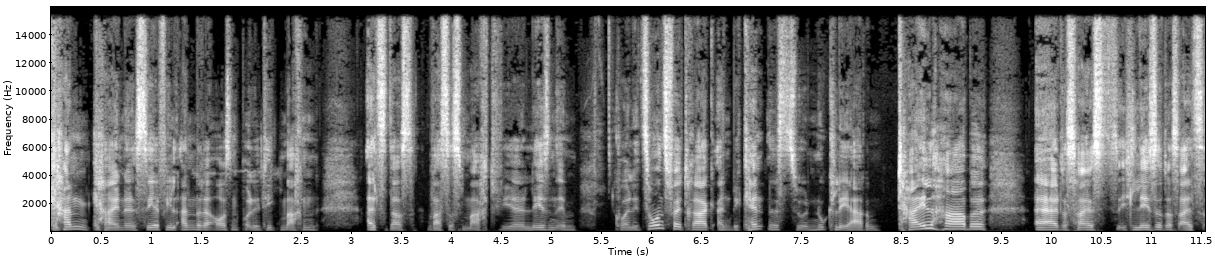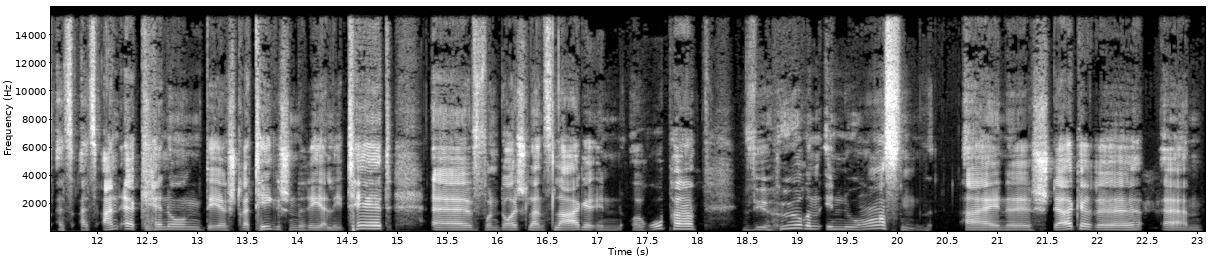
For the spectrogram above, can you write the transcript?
kann keine sehr viel andere Außenpolitik machen als das, was es macht. Wir lesen im Koalitionsvertrag ein Bekenntnis zur nuklearen Teilhabe. Äh, das heißt, ich lese das als, als, als Anerkennung der strategischen Realität äh, von Deutschlands Lage in Europa. Wir hören in Nuancen eine stärkere ähm,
